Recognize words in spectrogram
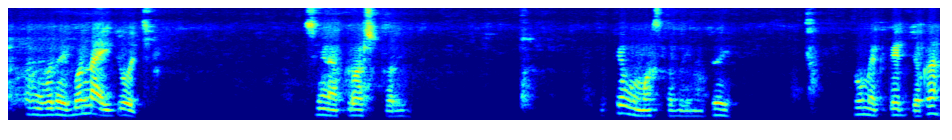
તમે બધા બનાવી જોજ સીણા ક્રશ કરી. કેવું મસ્ત બન્યું, જોઈ. કહી કહેજો કા.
